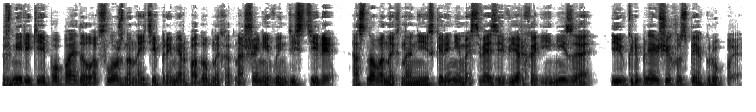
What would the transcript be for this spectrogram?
в мире кей-поп айдолов сложно найти пример подобных отношений в инди-стиле, основанных на неискоренимой связи верха и низа и укрепляющих успех группы.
